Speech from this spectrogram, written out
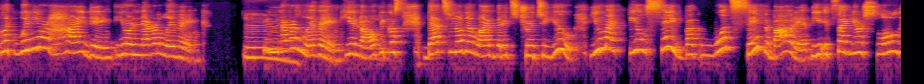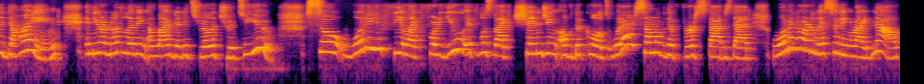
like when you're hiding, you're never living Mm. never living you know because that's not a life that it's true to you. You might feel safe but what's safe about it? It's like you're slowly dying and you're not living a life that it's really true to you. So what do you feel like? For you it was like changing of the clothes. What are some of the first steps that women who are listening right now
